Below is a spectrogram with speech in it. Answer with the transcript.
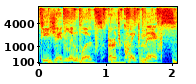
DJ Linwood's Earthquake Mix.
